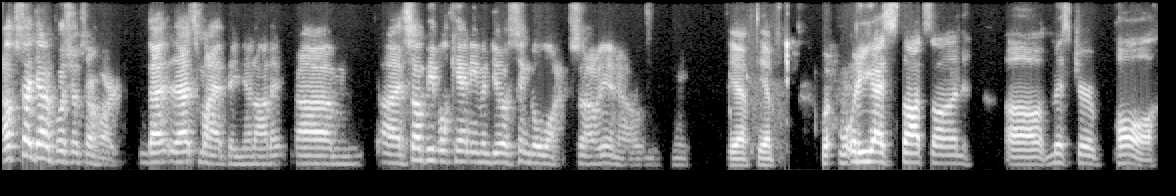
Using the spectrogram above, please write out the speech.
upside down push-ups are hard. That that's my opinion on it. Um, uh, some people can't even do a single one. So you know, Yeah, yep. What, what are you guys' thoughts on uh Mr. Paul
